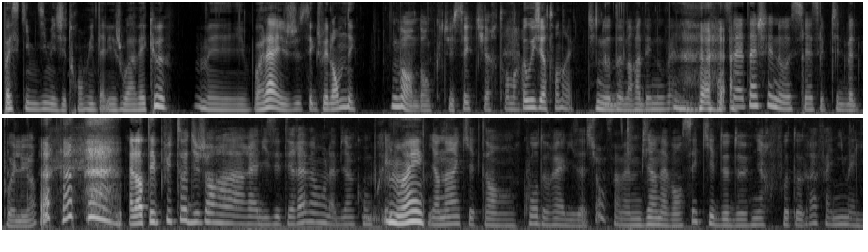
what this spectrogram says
parce qu'il me dit mais j'ai trop envie d'aller jouer avec eux mais voilà et je sais que je vais l'emmener. Bon, donc tu sais que tu y retourneras. Oui, j'y retournerai. Tu nous donneras des nouvelles. on s'est attaché, nous aussi, à ces petites bêtes poilues. Hein. Alors, tu es plutôt du genre à réaliser tes rêves, hein, on l'a bien compris. Ouais. Il y en a un qui est en cours de réalisation, enfin même bien avancé, qui est de devenir photographe animalier.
